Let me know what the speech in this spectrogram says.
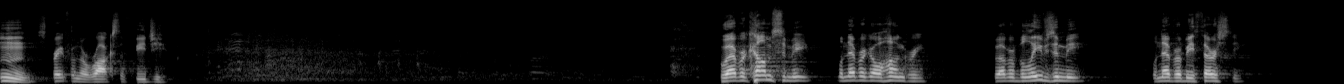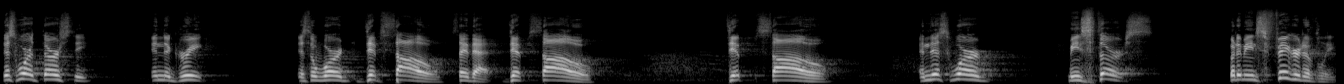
Mmm, straight from the rocks of Fiji. Whoever comes to me will never go hungry. Whoever believes in me will never be thirsty. This word thirsty in the Greek is the word dipsao. Say that, dipsao. Dipsao. And this word means thirst, but it means figuratively,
